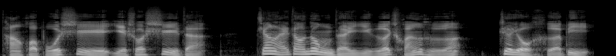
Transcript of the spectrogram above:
倘或不是，也说是的。将来倒弄得以讹传讹，这又何必？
